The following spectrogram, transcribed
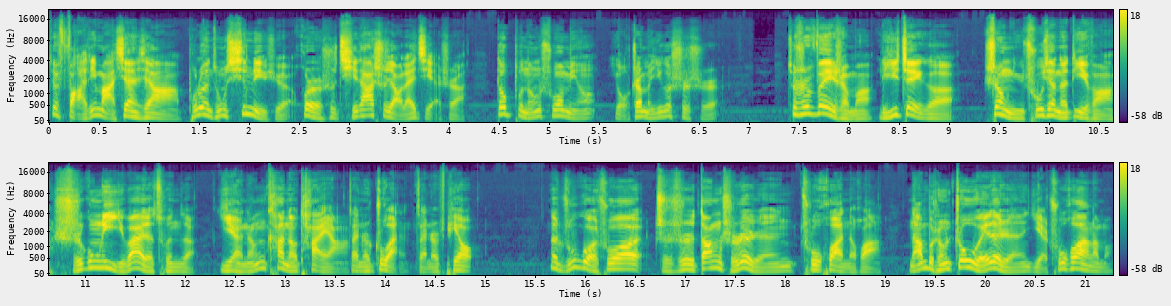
这法蒂玛现象啊，不论从心理学或者是其他视角来解释，都不能说明有这么一个事实，就是为什么离这个圣女出现的地方十公里以外的村子也能看到太阳在那转，在那飘。那如果说只是当时的人出幻的话，难不成周围的人也出幻了吗？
